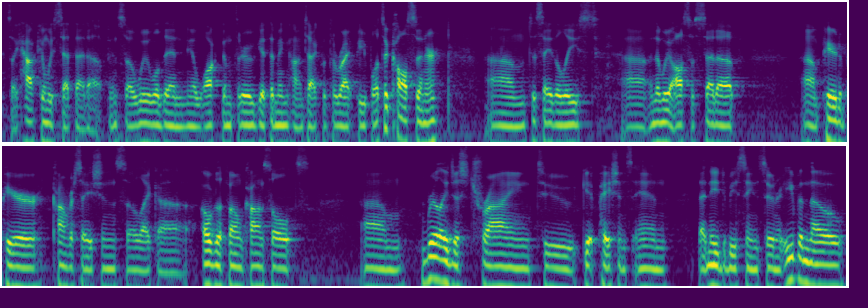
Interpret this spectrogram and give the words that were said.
It's like, how can we set that up? And so we will then you know walk them through, get them in contact with the right people. It's a call center, um, to say the least. Uh, and then we also set up um, peer-to-peer conversations, so like uh, over-the-phone consults. Um, really, just trying to get patients in that need to be seen sooner, even though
